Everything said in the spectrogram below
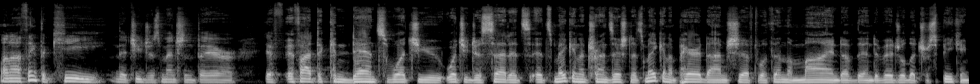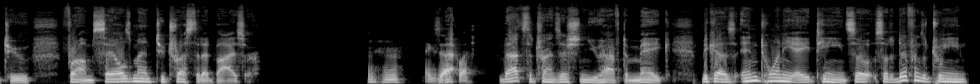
Well, and I think the key that you just mentioned there, if if I had to condense what you what you just said, it's it's making a transition, it's making a paradigm shift within the mind of the individual that you're speaking to, from salesman to trusted advisor. Mm-hmm. Exactly. That, that's the transition you have to make because in 2018, so so the difference between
